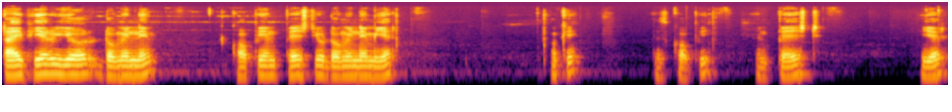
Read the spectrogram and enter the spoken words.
type here your domain name. Copy and paste your domain name here. Okay. Just copy and paste here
